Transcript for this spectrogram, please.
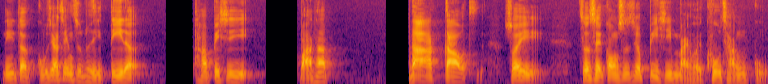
你的股价净值比低了，他必须把它拉高，所以这些公司就必须买回库藏股，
